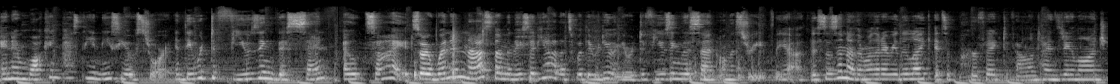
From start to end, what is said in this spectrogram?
and I'm walking past the Initio store and they were diffusing this scent outside. So I went in and asked them and they said, yeah, that's what they were doing. They were diffusing the scent on the street. But yeah, this is another one that I really like. It's a perfect Valentine's Day launch.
